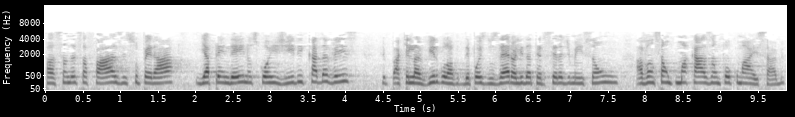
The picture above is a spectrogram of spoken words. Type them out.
passando essa fase, superar e aprender e nos corrigir e cada vez aquela vírgula depois do zero ali da terceira dimensão avançar uma casa um pouco mais, sabe?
